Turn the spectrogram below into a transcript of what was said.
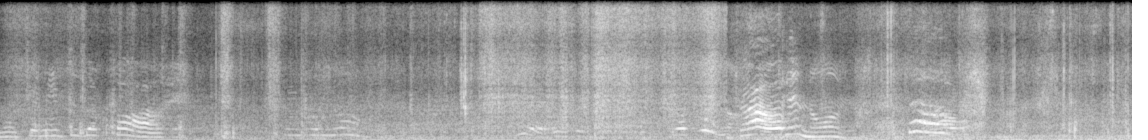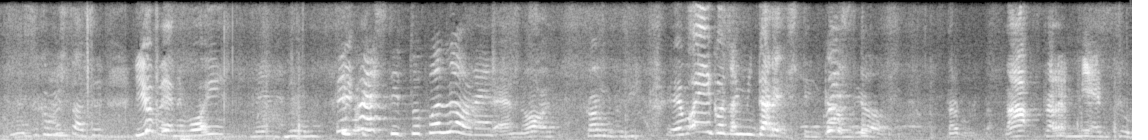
non c'è niente da fare. Ciao! Che noia! Ciao! Come state? Io bene, voi? Bene. Mi presti il tuo pallone? Eh no, come così. E voi cosa mi dareste in cambio? Questo? No, per niente.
